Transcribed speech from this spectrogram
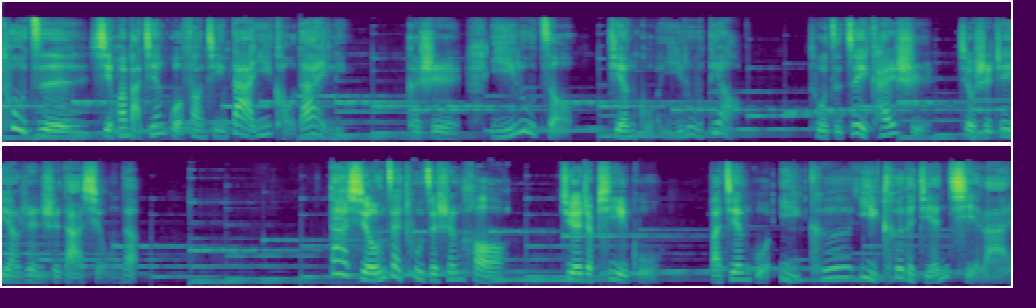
兔子喜欢把坚果放进大衣口袋里，可是，一路走。坚果一路掉，兔子最开始就是这样认识大熊的。大熊在兔子身后撅着屁股，把坚果一颗一颗地捡起来。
